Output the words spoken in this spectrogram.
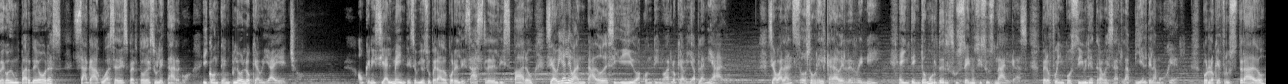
Luego de un par de horas, Sagawa se despertó de su letargo y contempló lo que había hecho. Aunque inicialmente se vio superado por el desastre del disparo, se había levantado decidido a continuar lo que había planeado. Se abalanzó sobre el cadáver de René e intentó morder sus senos y sus nalgas, pero fue imposible atravesar la piel de la mujer, por lo que frustrado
